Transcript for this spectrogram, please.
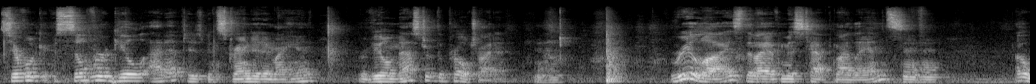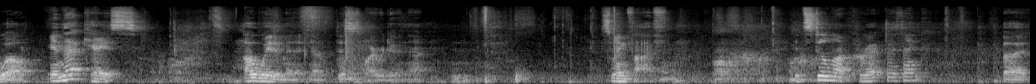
Silver, Silvergill Adept has been stranded in my hand. Reveal Master of the Pearl Trident. Realize that I have mistapped my lands. Mm-hmm. Oh well. In that case. Oh, wait a minute. No, this is why we're doing that. Swing five. It's still not correct, I think, but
